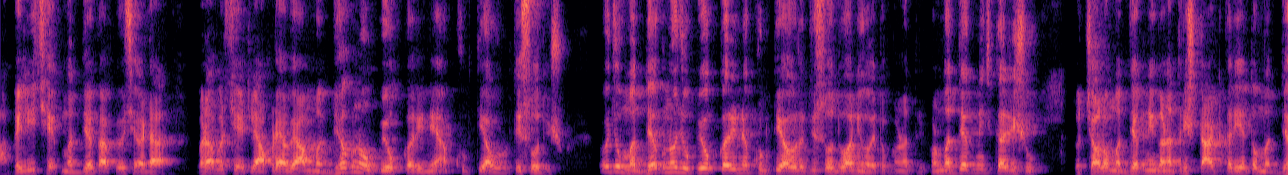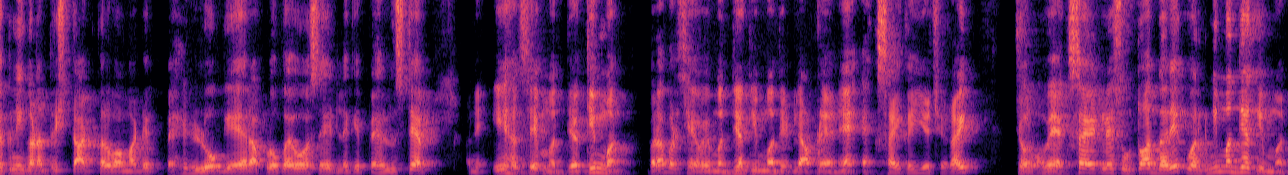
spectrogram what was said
આપેલી છે, મધ્યક આપ્યો છે અઢાર. બરાબર છે? એટલે આપણે હવે આ મધ્યકનો ઉપયોગ કરીને આ ખૂટતી આવૃત્તિ શોધીશું. હવે જો મધ્યકનો જ ઉપયોગ કરીને ખૂટતી આવૃત્તિ શોધવાની હોય તો ગણતરી પણ મધ્યકની જ કરીશું. તો ચાલો મધ્યકની ગણતરી સ્ટાર્ટ કરીએ. તો મધ્યકની ગણતરી સ્ટાર્ટ કરવા માટે પહેલો ગેર આપણો કયો હશે? એટલે કે પહેલું સ્ટેપ અને એ હશે મધ્ય કિંમત. બરાબર છે? હવે મધ્ય કિંમત એટલે આપણે એને એક્સઆઈ કહીએ છીએ રાઈટ ચલો, હવે એક્સઆઈ એટલે શું? તો આ દરેક વર્ગની મધ્ય કિંમત.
